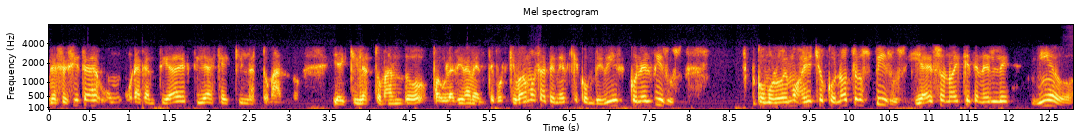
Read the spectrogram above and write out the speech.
necesita una cantidad de actividades que hay que irlas tomando y hay que irlas tomando paulatinamente, porque vamos a tener que convivir con el virus, como lo hemos hecho con otros virus, y a eso no hay que tenerle miedo,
